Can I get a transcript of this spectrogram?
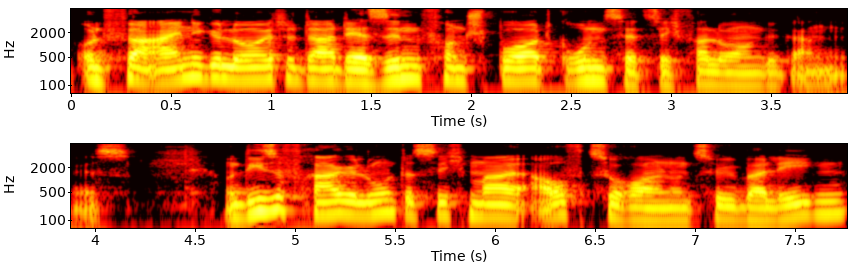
Und für einige Leute da der Sinn von Sport grundsätzlich verloren gegangen ist. Und diese Frage lohnt es sich mal aufzurollen und zu überlegen,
